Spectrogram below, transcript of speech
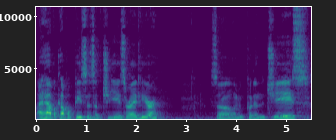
I have a couple pieces of cheese right here. So let me put in the cheese.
